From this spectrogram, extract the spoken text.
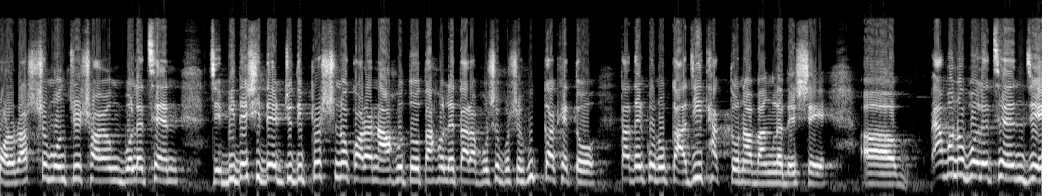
পররাষ্ট্রমন্ত্রী স্বয়ং বলেছেন যে বিদেশিদের যদি প্রশ্ন করা না হতো তাহলে তারা বসে বসে হুক্কা খেত। তাদের কোনো কাজই থাকতো না বাংলাদেশে। এমনও বলেছেন যে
